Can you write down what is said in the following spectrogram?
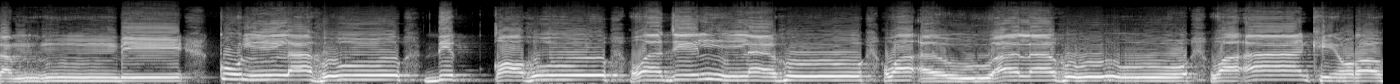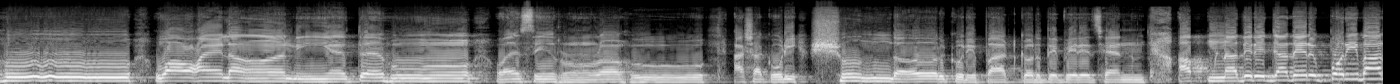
যামবি কুল্লাহু দিক دقه وجله وأوله وآخره وعلانيته وسره আশা করি সুন্দর করে পাঠ করতে পেরেছেন আপনাদের যাদের পরিবার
